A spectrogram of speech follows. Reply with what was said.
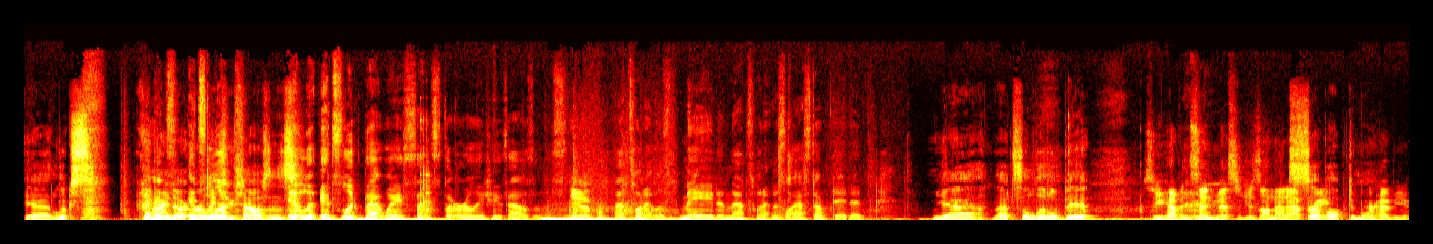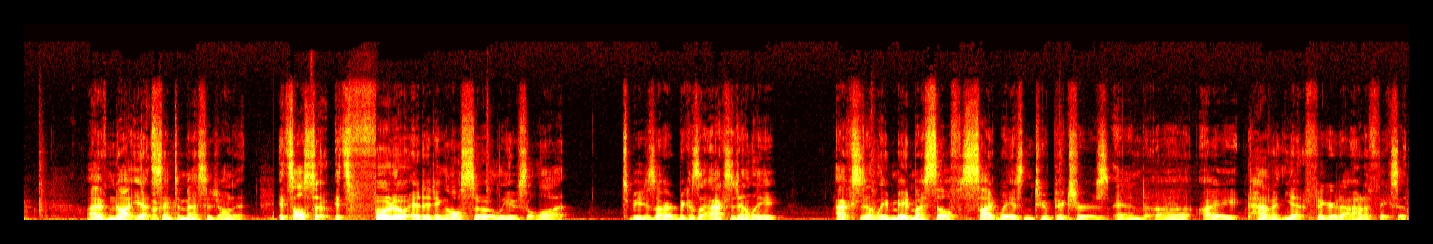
yeah, it looks kind of early looked- 2000s. It, it's looked that way since the early 2000s. Yeah. That's when it was made, and that's when it was last updated. yeah, that's a little bit So you haven't sent messages on that app, right? Suboptimal. or have you? I have not yet sent a message on it. It's also its photo editing also leaves a lot to be desired because I accidentally accidentally made myself sideways in two pictures and uh, I haven't yet figured out how to fix it.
